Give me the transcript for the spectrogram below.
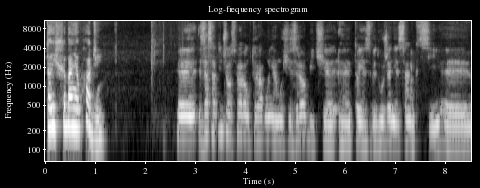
To ich chyba nie obchodzi. Y, Zasadniczą sprawą, która Unia musi zrobić, y, to jest wydłużenie sankcji, y,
